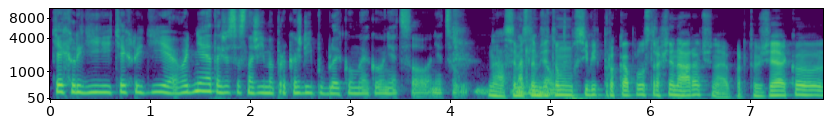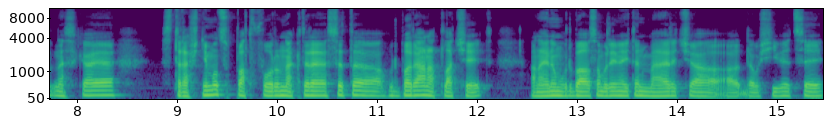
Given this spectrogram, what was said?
těch lidí, těch lidí je hodně, takže se snažíme pro každý publikum jako něco, něco no, Já si nabídnout. myslím, že to musí být pro kapelu strašně náročné, protože jako dneska je strašně moc platform, na které se ta hudba dá natlačit a nejenom hudba, ale samozřejmě i ten merch a, a další věci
